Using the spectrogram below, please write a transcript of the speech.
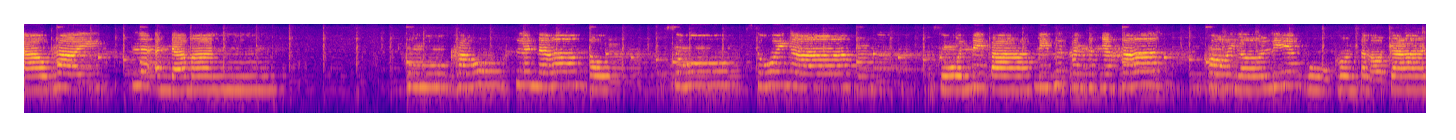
อ่าวไทย และอันดามันภูเขาและน้ำตก สูงสวยงาม ส่วนในป่ามีพืชพันธุ์ธัญญาหาร คอยหล่อเลี้ยงผู้คนตลอดกาล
